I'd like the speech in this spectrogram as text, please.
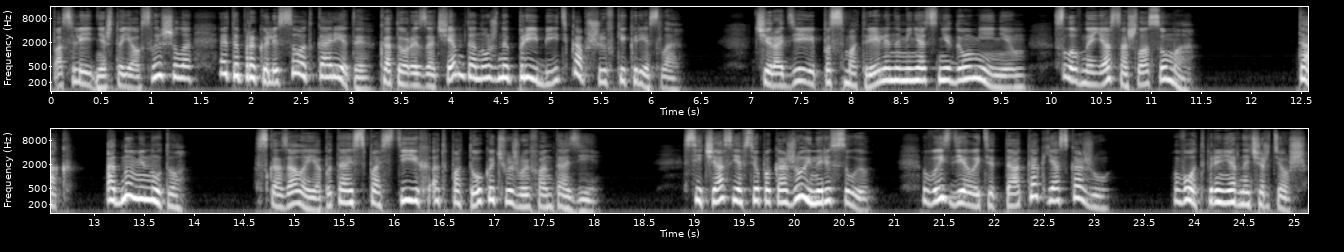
Последнее, что я услышала, это про колесо от кареты, которое зачем-то нужно прибить к обшивке кресла. Чародеи посмотрели на меня с недоумением, словно я сошла с ума. «Так, одну минуту», – сказала я, пытаясь спасти их от потока чужой фантазии. «Сейчас я все покажу и нарисую. Вы сделаете так, как я скажу. Вот примерно чертеж.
